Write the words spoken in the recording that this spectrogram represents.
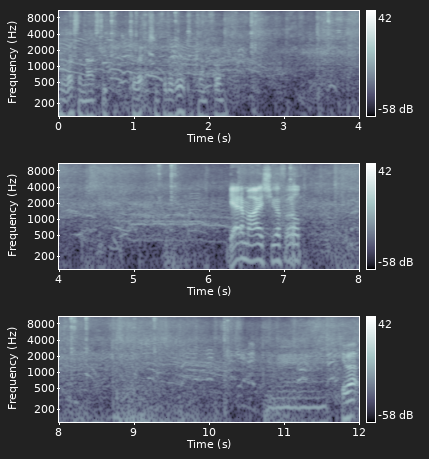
Oh, that's a nasty direction for the horde to come from. Get him, Ice. You have ult. You're up.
